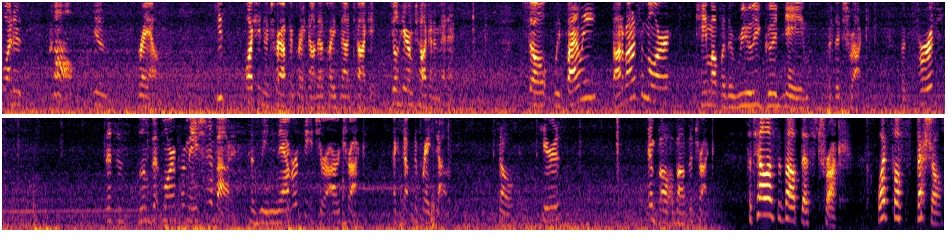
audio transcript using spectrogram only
what it's called, is Ram. He's watching the traffic right now, that's why he's not talking. You'll hear him talk in a minute. So we finally thought about it some more, came up with a really good name for the truck. But first, this is a little bit more information about it, because we never feature our truck, except the breakdowns. So here's info about the truck. So tell us about this truck. What's so special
